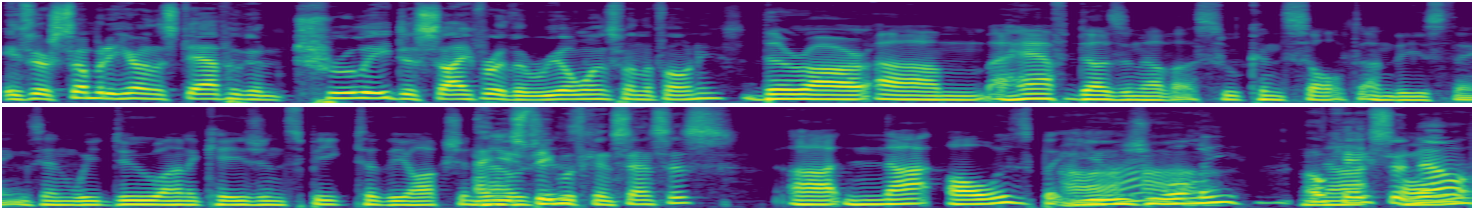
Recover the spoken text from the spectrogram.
Is there somebody here on the staff who can truly decipher the real ones from the phonies? There are um, a half dozen of us who consult on these things, and we do on occasion speak to the auction And you speak with consensus? uh, not always, but Ah. usually. Okay, so now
